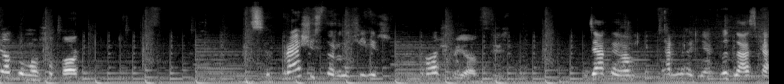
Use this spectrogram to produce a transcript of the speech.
Я думаю, що так. В кращу сторону чи гірше? Краще я, звісно. Дякую вам, гарного дня. Будь ласка,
